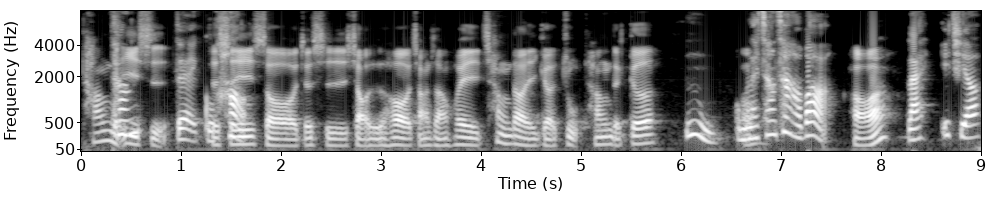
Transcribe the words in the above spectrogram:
汤的意思。对，古这是一首就是小时候常常会唱到一个煮汤的歌。嗯，我们来唱唱好不好？好啊。来，一起哦。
